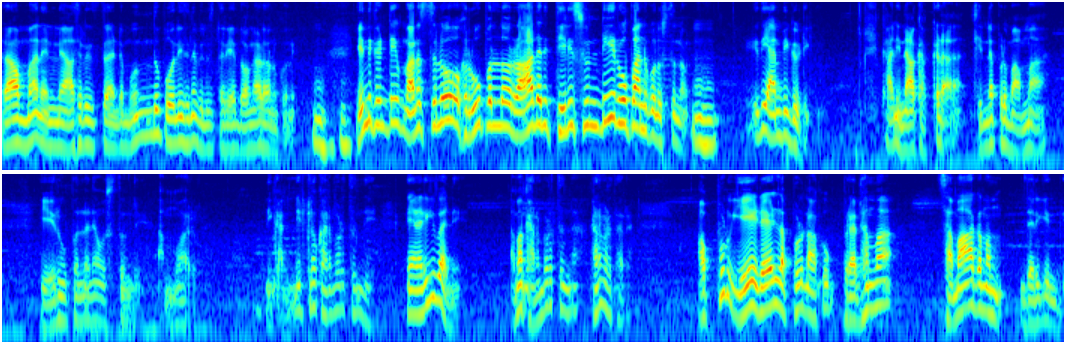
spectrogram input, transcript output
రామ్మ నేను ఆశీర్వదిస్తా అంటే ముందు పోలీసునే పిలుస్తారు ఏ దొంగడు అనుకుని. ఎందుకంటే మనస్సులో ఒక రూపంలో రాదని తెలిసుండి రూపాన్ని కొలుస్తున్నాం. ఇది అంబిగ్యూటీ కానీ నాకు అక్కడ చిన్నప్పుడు మా అమ్మ ఏ రూపంలోనే వస్తుంది అమ్మవారు. నీకు అన్నిట్లో కనబడుతుంది. నేను అడిగేవాడిని అమ్మ కనబడుతుందా? కనబడతారు. అప్పుడు ఏడేళ్ళప్పుడు నాకు ప్రథమ సమాగమం జరిగింది.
